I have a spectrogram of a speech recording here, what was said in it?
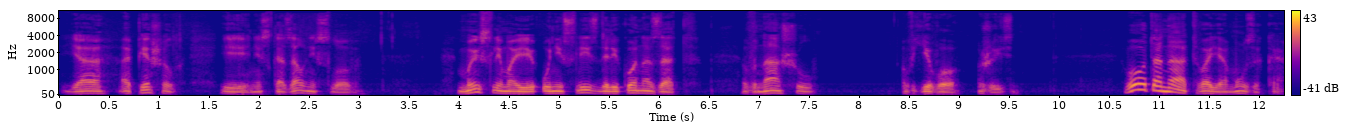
Я опешил и не сказал ни слова. Мысли мои унеслись далеко назад, в нашу, в его жизнь. Вот она, твоя музыка.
